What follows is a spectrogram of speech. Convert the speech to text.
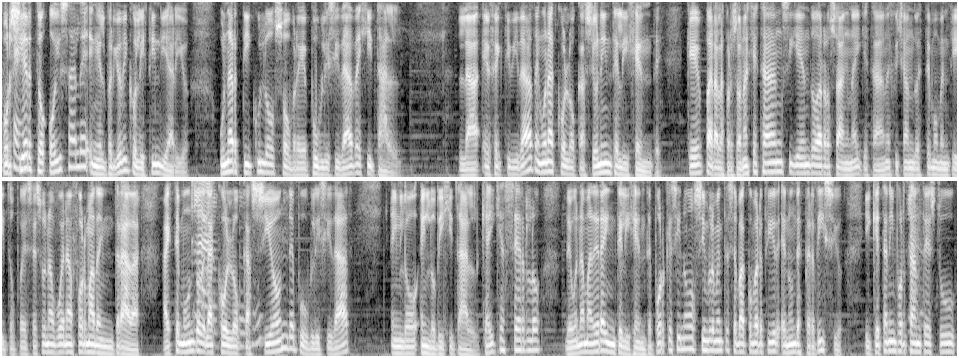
Por cierto, hoy sale en el periódico Listín Diario un artículo sobre publicidad digital, la efectividad en una colocación inteligente, que para las personas que están siguiendo a Rosanna y que están escuchando este momentito, pues es una buena forma de entrada a este mundo de la colocación de publicidad en lo, en lo digital, que hay que hacerlo de una manera inteligente, porque si no, simplemente se va a convertir en un desperdicio. ¿Y qué tan importante es tú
